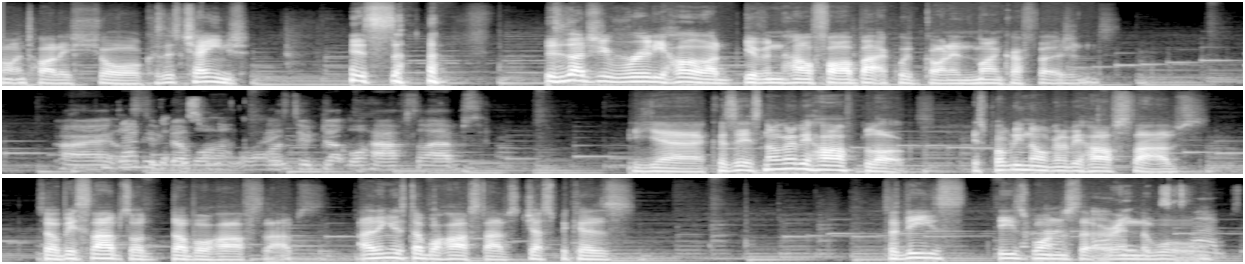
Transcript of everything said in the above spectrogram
I'm not entirely sure because it's changed. It's this is actually really hard given how far back we've gone in Minecraft versions. All right, let's do got this one double. out the way. Let's do double half slabs. Yeah, because it's not going to be half blocks. It's probably not going to be half slabs. So it'll be slabs or double half slabs. I think it's double half slabs just because. So these these ones that I are in the wall. Slabs.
